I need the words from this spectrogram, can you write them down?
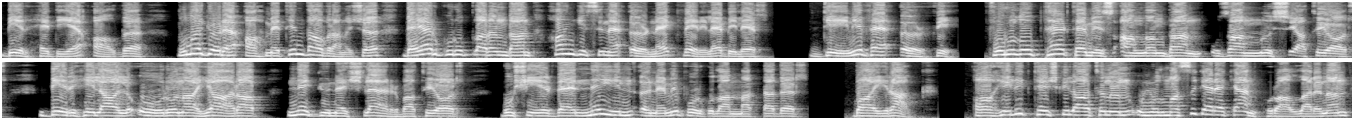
bir hediye aldı. Buna göre Ahmet'in davranışı değer gruplarından hangisine örnek verilebilir? Dini ve örfi. Vurulup tertemiz alnından uzanmış yatıyor. Bir hilal uğruna ya Rab ne güneşler batıyor. Bu şiirde neyin önemi vurgulanmaktadır? Bayrak. Ahilik teşkilatının uyulması gereken kurallarının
